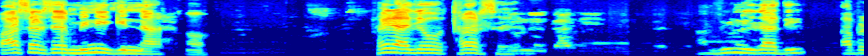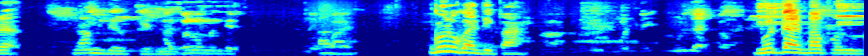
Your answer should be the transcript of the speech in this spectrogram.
પાછળ છે મિની ગિરનાર. હા. ફેરા જેવો થર છે. જૂની ગાદી આપણે રામદેવ ગુરુ ગાદી પા. મુરદાર બાપુનું.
